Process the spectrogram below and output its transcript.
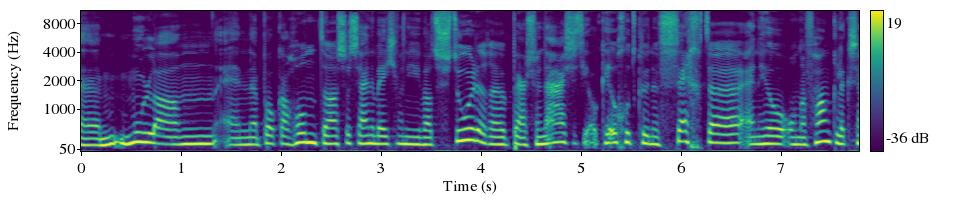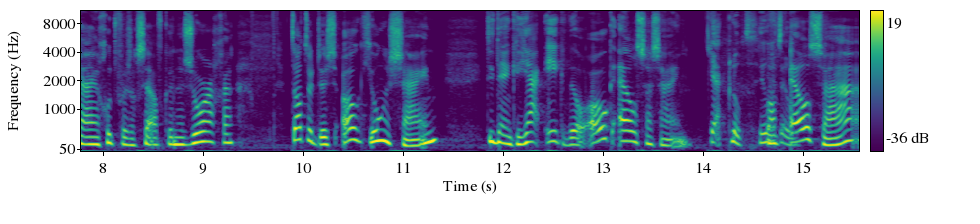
eh, Mulan en eh, Pocahontas. Dat zijn een beetje van die wat stoerdere personages... die ook heel goed kunnen vechten en heel onafhankelijk zijn... goed voor zichzelf kunnen zorgen. Dat er dus ook jongens zijn die denken... ja, ik wil ook Elsa zijn. Ja, klopt. Heel Want veel. Elsa,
